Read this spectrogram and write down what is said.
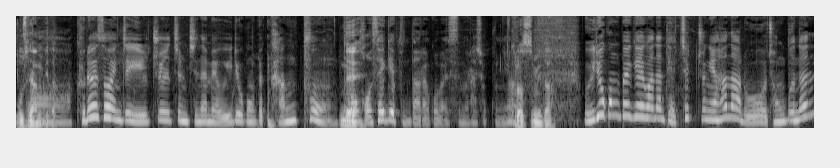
우세합니다. 아, 그래서 이제 일주일쯤 지나면 의료 공백 강풍 네. 더 거세게 분다라고 말씀을 하셨군요. 그렇습니다. 의료 공백에 관한 대책 중에 하나로 정부는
